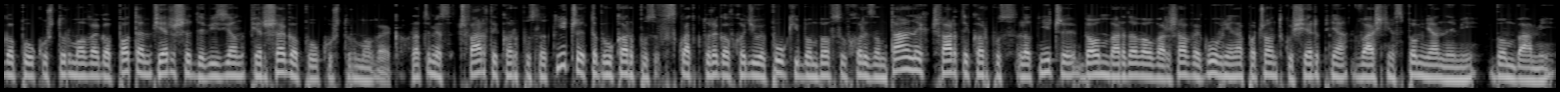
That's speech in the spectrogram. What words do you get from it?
Pułku Szturmowego, potem pierwszy dywizjon pierwszego Pułku Szturmowego. Natomiast czwarty Korpus Lotniczy to był korpus, w skład którego wchodziły pułki bombowców horyzontalnych. Czwarty Korpus Lotniczy bombardował Warszawę głównie na początku sierpnia właśnie wspomnianymi bombami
